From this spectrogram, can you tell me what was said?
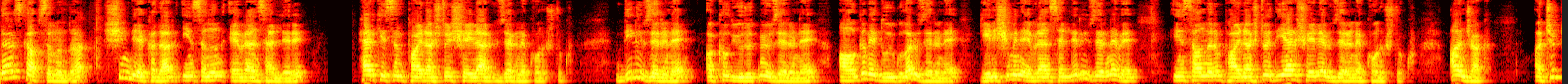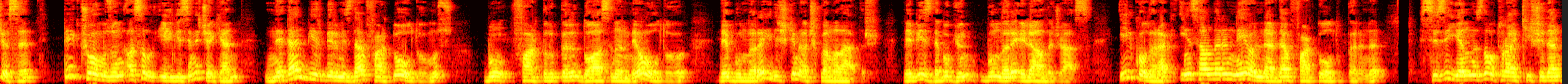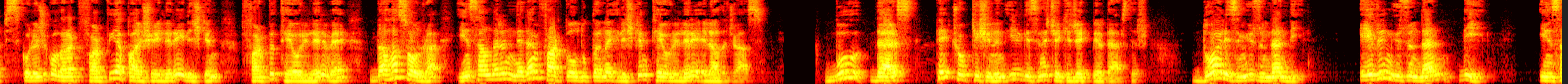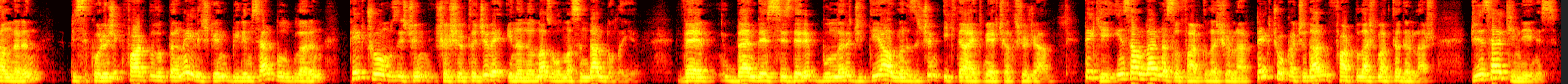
Ders kapsamında şimdiye kadar insanın evrenselleri, herkesin paylaştığı şeyler üzerine konuştuk. Dil üzerine, akıl yürütme üzerine, algı ve duygular üzerine, gelişimin evrenselleri üzerine ve insanların paylaştığı diğer şeyler üzerine konuştuk. Ancak açıkçası pek çoğumuzun asıl ilgisini çeken neden birbirimizden farklı olduğumuz, bu farklılıkların doğasının ne olduğu ve bunlara ilişkin açıklamalardır. Ve biz de bugün bunları ele alacağız. İlk olarak insanların ne yönlerden farklı olduklarını, sizi yanınızda oturan kişiden psikolojik olarak farklı yapan şeylere ilişkin farklı teorileri ve daha sonra insanların neden farklı olduklarına ilişkin teorileri ele alacağız. Bu ders pek çok kişinin ilgisini çekecek bir derstir. Dualizm yüzünden değil, evrim yüzünden değil, insanların psikolojik farklılıklarına ilişkin bilimsel bulguların pek çoğumuz için şaşırtıcı ve inanılmaz olmasından dolayı ve ben de sizleri bunları ciddiye almanız için ikna etmeye çalışacağım. Peki insanlar nasıl farklılaşırlar? Pek çok açıdan farklılaşmaktadırlar. Cinsel kimliğiniz.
